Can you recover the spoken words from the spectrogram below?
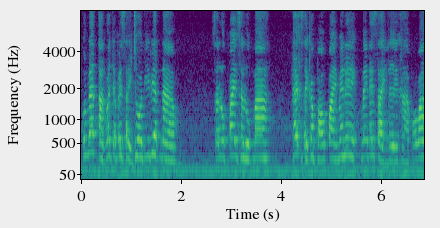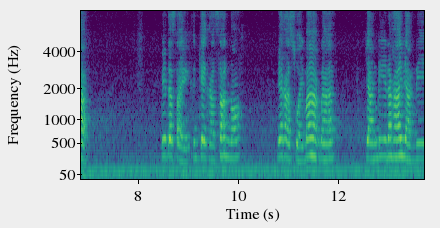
คุณแม่ตัดว่าจะไปใส่โชว์ที่เวียดนาม สรุปไปสรุปมา แพ็คใส่กระเป๋าไปไม่ได้ไม่ได้ใส่เลยค่ะ เพราะว่ามีแต่ใส่กางเกงขาสั้นเนาะเนี่ยค่ะสวยมากนะ อย่างดีนะคะ อย่างดี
